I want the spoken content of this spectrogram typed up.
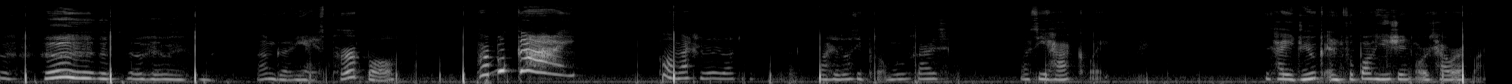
okay, I'm good. Yeah, it's purple. Purple guy! Oh, I'm actually really lucky. Watch this. Want to see pro moves, guys? Want to see hack? Wait. This is how you juke in Football Fusion or Tower of Fun.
